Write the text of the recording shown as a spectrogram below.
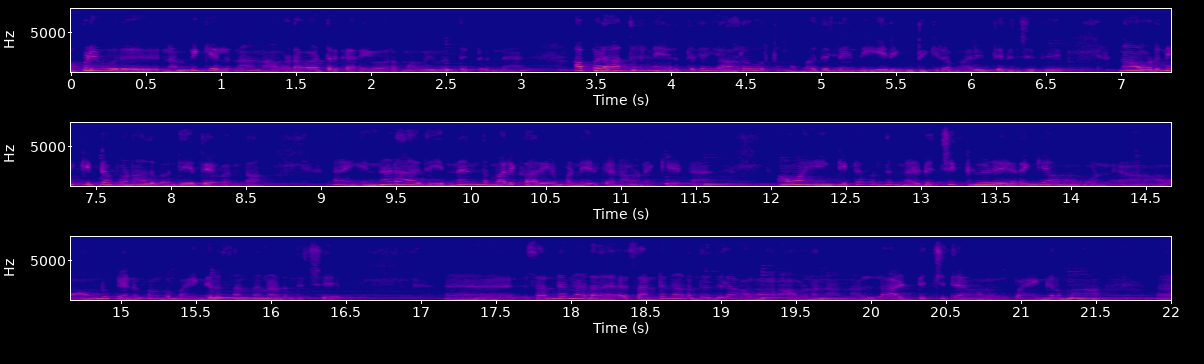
அப்படி ஒரு நம்பிக்கையில் தான் நான் வடவாற்று கரையோரமாகவே வந்துட்டு இருந்தேன். அப்போ ராத்திரி நேரத்தில் யாரோ ஒருத்தவங்க மதுலேருந்து ஏறி குதிக்கிற மாதிரி தெரிஞ்சுது. நான் உடனே கிட்ட போனால் அது வந்தியத்தேவன் தான். என்னடா இது? என்ன இந்த மாதிரி காரியம் பண்ணியிருக்கேன்னு அவனை கேட்டேன். அவன் என்கிட்ட வந்து நடிச்சு கீழே இறங்கி அவன் அவனுக்கும் எனக்கும் அங்கே பயங்கர சண்டை நடந்துச்சு. சண்டை நட சண்டை நடந்ததில் அவன் அவனை நான் நல்லா அடிச்சிட்டேன். அவன் பயங்கரமாக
